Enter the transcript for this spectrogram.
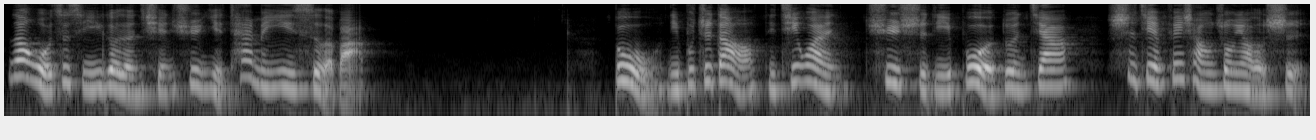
让我自己一个人前去也太没意思了吧？不，你不知道，你今晚去史迪波尔顿家是件非常重要的事。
